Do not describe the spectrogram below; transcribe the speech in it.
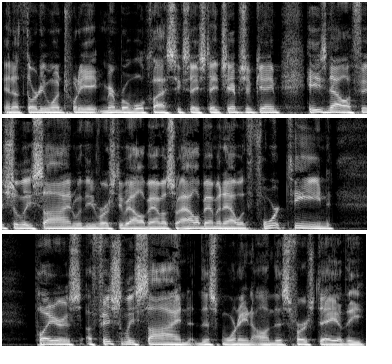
in a 31-28 memorable Class 6A state championship game. He's now officially signed with the University of Alabama. So Alabama now with 14 players officially signed this morning on this first day of the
